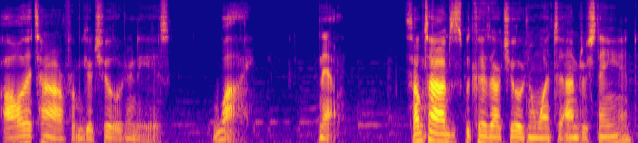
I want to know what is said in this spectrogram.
all the time from your children is, why? Now, sometimes it's because our children want to understand.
